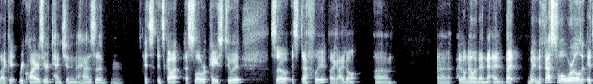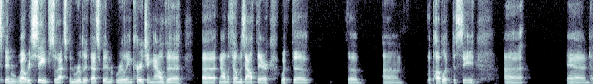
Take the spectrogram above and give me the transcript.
like it requires your attention, and it has a Mm. it's it's got a slower pace to it, so it's definitely like I don't um uh, I don't know, and then and but in the festival world, it's been well received, so that's been really that's been really encouraging. Now the uh, now the film is out there with the the um, the public to see. Uh, and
